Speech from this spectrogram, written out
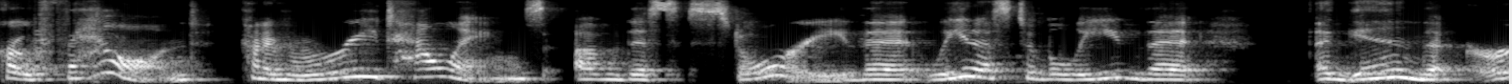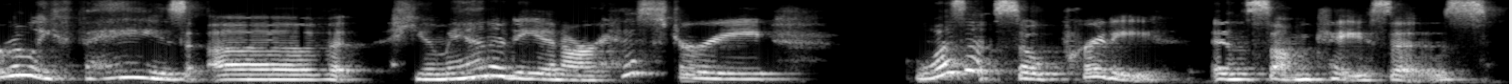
profound kind of retellings of this story that lead us to believe that again, the early phase of humanity in our history wasn't so pretty in some cases.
